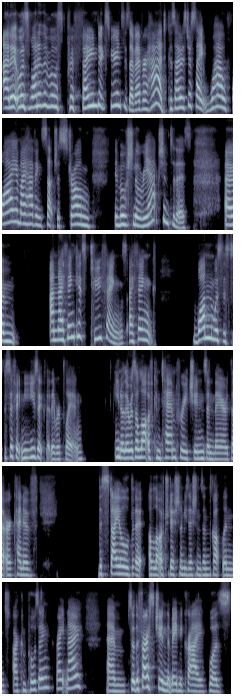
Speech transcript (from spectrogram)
And it was one of the most profound experiences I've ever had because I was just like, wow, why am I having such a strong emotional reaction to this? Um, and I think it's two things. I think one was the specific music that they were playing. You know, there was a lot of contemporary tunes in there that are kind of the style that a lot of traditional musicians in Scotland are composing right now. Um, so the first tune that made me cry was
